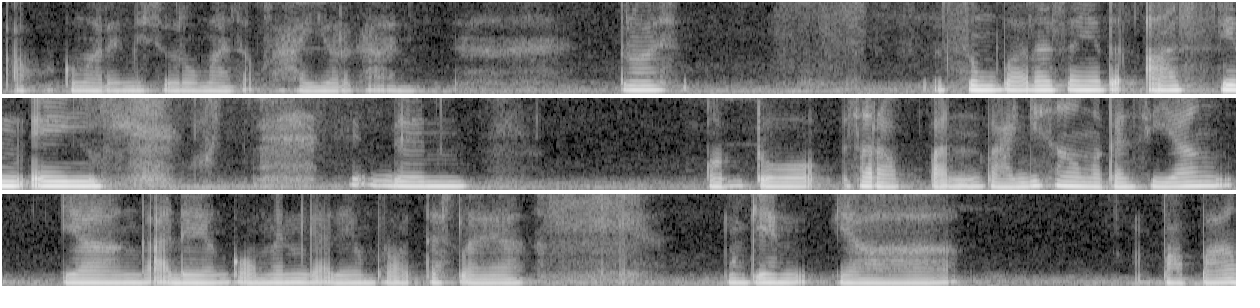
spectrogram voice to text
aku kemarin disuruh masak sayur kan. Terus sumpah rasanya tuh asin eh. Dan waktu sarapan pagi sama makan siang ya nggak ada yang komen nggak ada yang protes lah ya. Mungkin ya papa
